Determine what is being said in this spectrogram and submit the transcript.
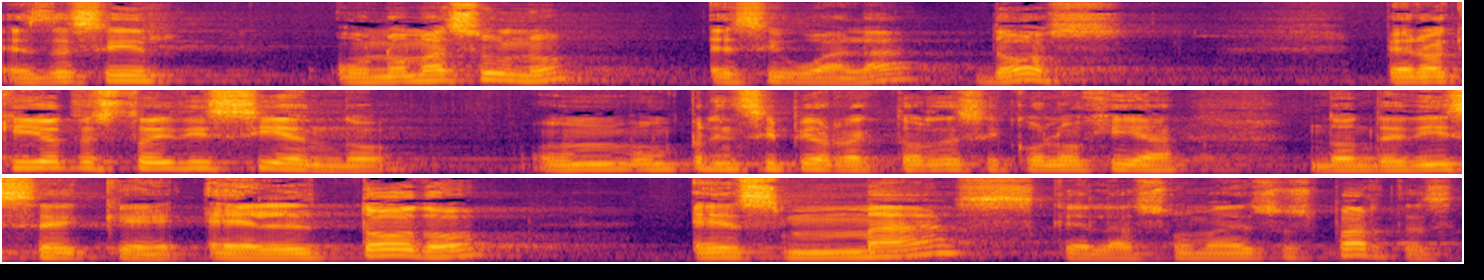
Es decir, uno más uno es igual a dos. Pero aquí yo te estoy diciendo un, principio rector de psicología donde dice que el todo es más que la suma de sus partes.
